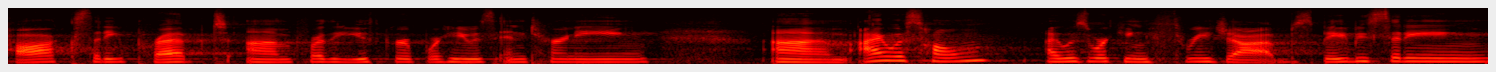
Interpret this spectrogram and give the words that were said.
talks that he prepped um, for the youth group where he was interning. Um, I was home. I was working three jobs babysitting,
